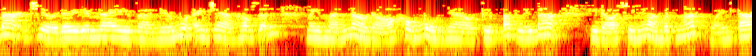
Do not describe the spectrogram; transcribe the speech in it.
Bạn chỉ ở đây đêm nay và nếu một anh chàng hấp dẫn may mắn nào đó không bổ nhào từ bắt lấy bạn thì đó chính là mất mát của anh ta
